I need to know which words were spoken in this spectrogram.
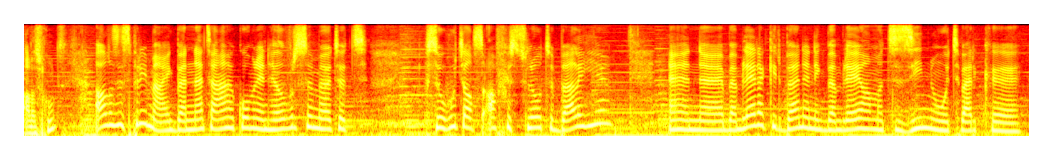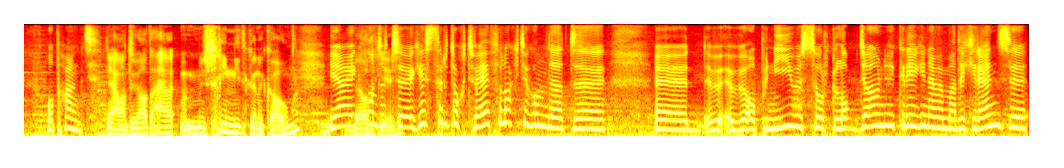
Alles goed? Alles is prima. Ik ben net aangekomen in Hilversum uit het zo goed als afgesloten België. En uh, ik ben blij dat ik hier ben en ik ben blij om te zien hoe het werk uh, ophangt. Ja, want u had eigenlijk misschien niet kunnen komen. Ja, ik België. vond het uh, gisteren toch twijfelachtig, omdat uh, uh, we opnieuw een soort lockdown gekregen hebben, maar de grenzen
